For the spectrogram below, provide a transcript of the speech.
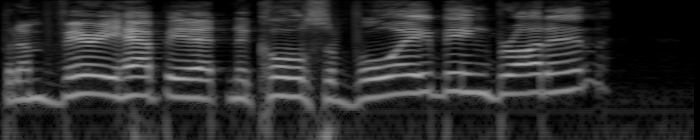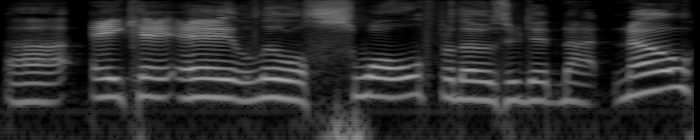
But I'm very happy at Nicole Savoy being brought in, uh, aka Lil Swole, for those who did not know.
